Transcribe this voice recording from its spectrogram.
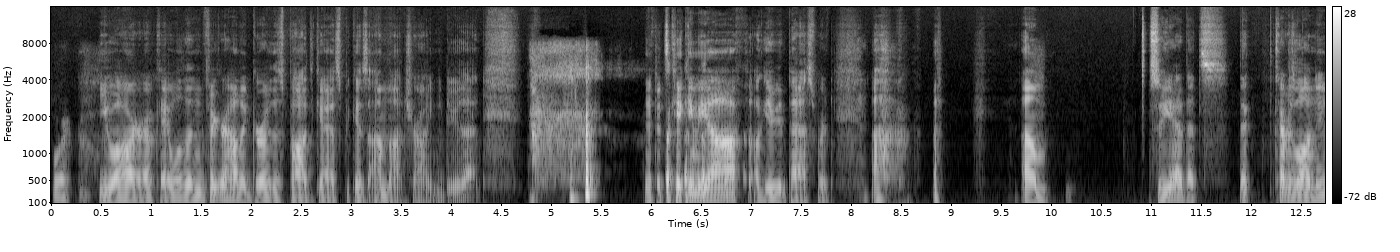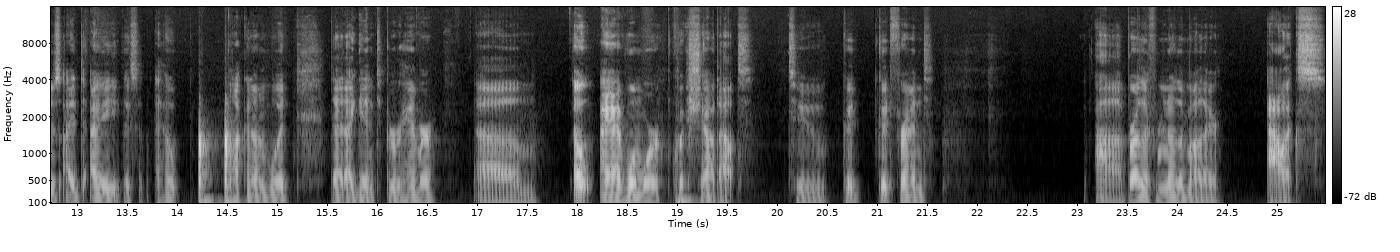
for. you are okay. Well, then figure out how to grow this podcast because I'm not trying to do that. If it's kicking me off, I'll give you the password. Um. So yeah, that's that covers a lot of news. I I like I said, I hope knocking on wood that I get into Brewhammer. Um. Oh, I have one more quick shout out to good good friend, uh, brother from another mother, Alex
